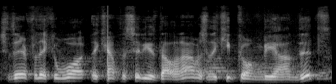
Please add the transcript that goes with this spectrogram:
So therefore, they can walk. They count the city as Dalanamas, and they keep going beyond it.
